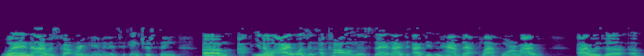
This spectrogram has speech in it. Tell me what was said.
when I was covering him. And it's interesting. Um, I, you know, I wasn't a columnist then. I, I didn't have that platform. I I was a, a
